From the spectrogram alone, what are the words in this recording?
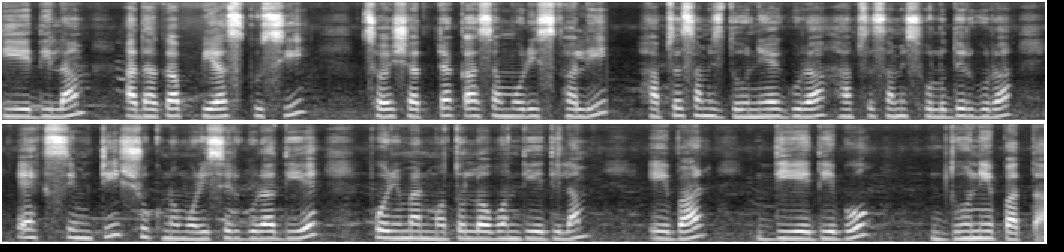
দিয়ে দিলাম আধা কাপ পেঁয়াজ কুচি, ছয় সাতটা কাঁচামরিচ ফালি হাফসা চামিচ ধনিয়া গুঁড়া হাফসা চামিচ হলুদের গুঁড়া, এক চিমটি শুকনো মরিচের গুঁড়া দিয়ে পরিমাণ মতো লবণ দিয়ে দিলাম। এবার দিয়ে দেব ধনে পাতা।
